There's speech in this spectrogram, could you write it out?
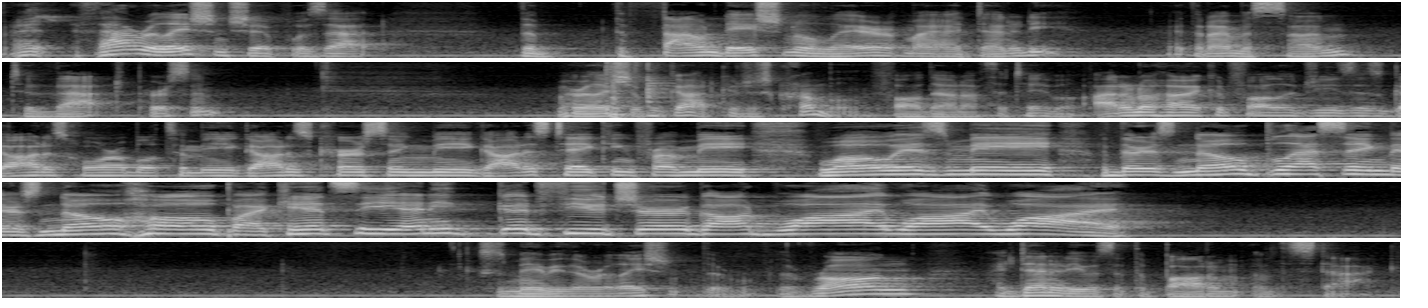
Right? If that relationship was at the, the foundational layer of my identity, right, that I'm a son to that person, my relationship with God could just crumble and fall down off the table. I don't know how I could follow Jesus. God is horrible to me. God is cursing me. God is taking from me. Woe is me. There's no blessing. There's no hope. I can't see any good future. God, why, why, why? Because maybe the relation, the, the wrong identity was at the bottom of the stack.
